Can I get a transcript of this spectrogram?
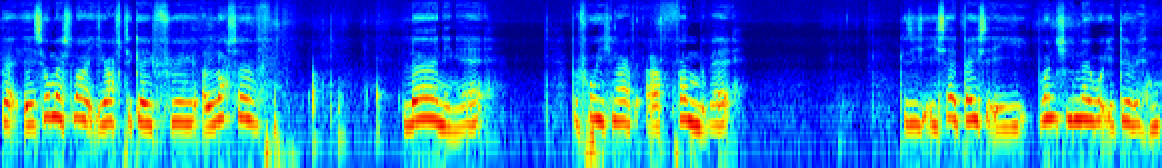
but it's almost like you have to go through a lot of learning it before you can have, have fun with it. Because he, he said basically, once you know what you're doing,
